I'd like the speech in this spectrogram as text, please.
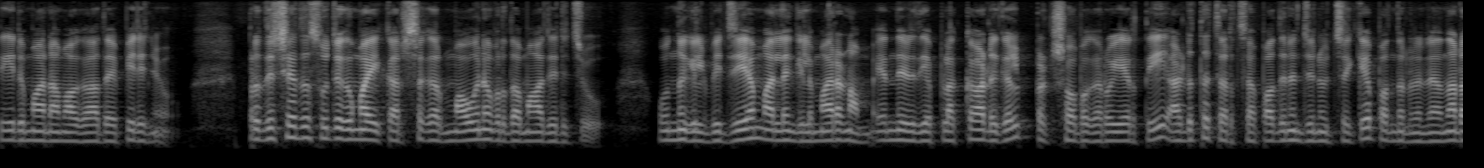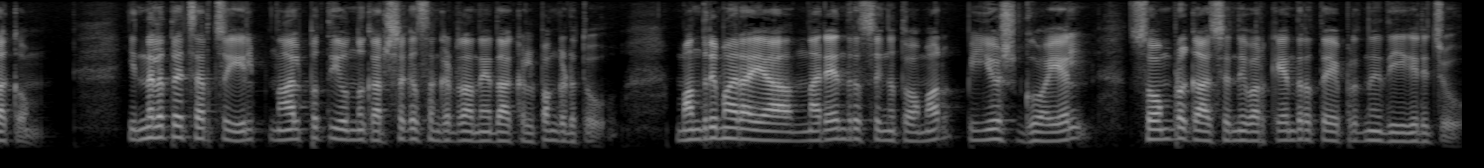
തീരുമാനമാകാതെ പിരിഞ്ഞു. പ്രതിഷേധ സൂചകമായി കർഷകർ മൗനവ്രതം ആചരിച്ചു. ഒന്നുകിൽ വിജയം അല്ലെങ്കിൽ മരണം എന്നെഴുതിയ പ്ലക്കാർഡുകൾ പ്രക്ഷോഭകർ ഉയർത്തി അടുത്ത ചർച്ച പതിനഞ്ചിന് ഉച്ചയ്ക്ക് പന്ത്രണ്ടിന് നടക്കും. ഇന്നലത്തെ ചർച്ചയിൽ നാൽപ്പത്തിയൊന്ന് കർഷക സംഘടനാ നേതാക്കൾ പങ്കെടുത്തു. മന്ത്രിമാരായ നരേന്ദ്രസിംഗ് തോമർ പീയൂഷ് ഗോയൽ സോംപ്രകാശ് എന്നിവർ കേന്ദ്രത്തെ പ്രതിനിധീകരിച്ചു.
